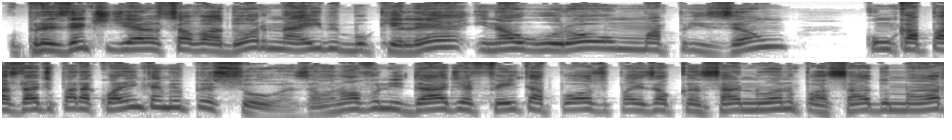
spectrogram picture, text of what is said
O presidente de El Salvador, Naib Bukele, inaugurou uma prisão com capacidade para 40 mil pessoas. A nova unidade é feita após o país alcançar no ano passado a maior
